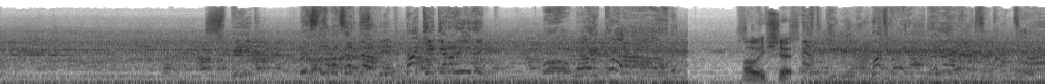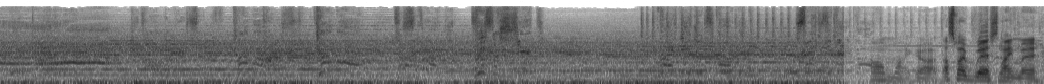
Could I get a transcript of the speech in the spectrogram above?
Speed! Instruments are down! I can't get anything! Oh my god! Holy shit. Oh my god. That's my worst nightmare.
